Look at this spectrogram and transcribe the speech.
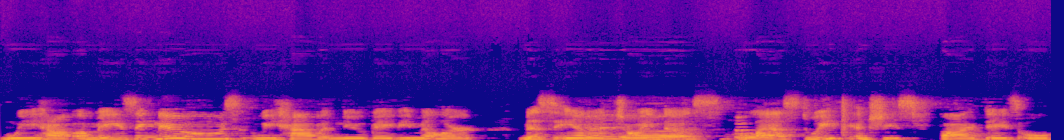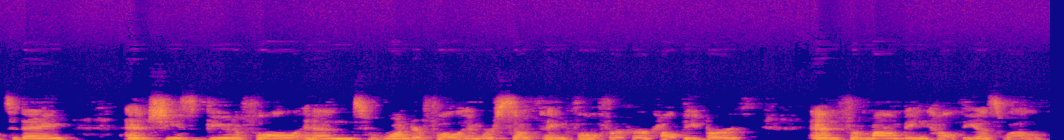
we have amazing news. We have a new baby Miller. Miss Anna yeah. joined us last week and she's five days old today and she's beautiful and wonderful. And we're so thankful for her healthy birth and for mom being healthy as well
